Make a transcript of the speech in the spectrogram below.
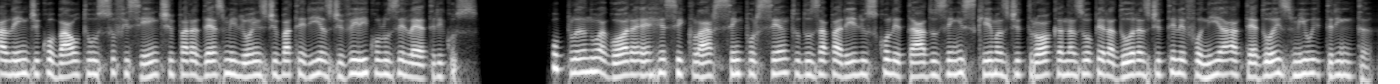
além de cobalto o suficiente para 10 milhões de baterias de veículos elétricos. O plano agora é reciclar 100% dos aparelhos coletados em esquemas de troca nas operadoras de telefonia até 2030.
